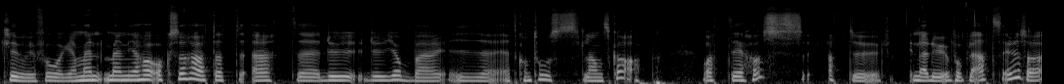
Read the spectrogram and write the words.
klurig fråga. Men, men jag har också hört att, att eh, du, du jobbar i ett kontorslandskap och att det hörs att du, när du är på plats. Är det så?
